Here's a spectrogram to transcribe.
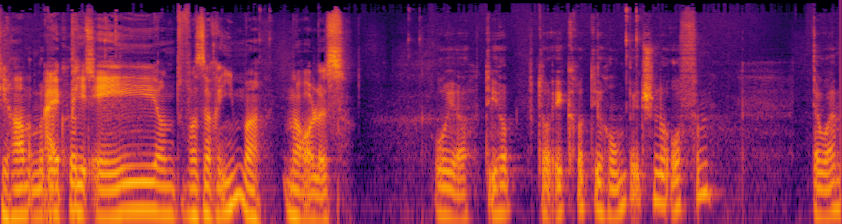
Die haben Haben kurz- IPA und was auch immer noch alles. Oh ja, die hab da eh gerade die Homepage noch offen. Da war ein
